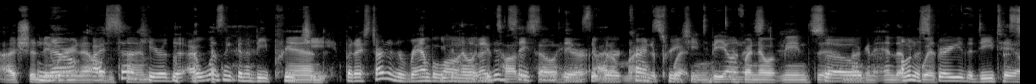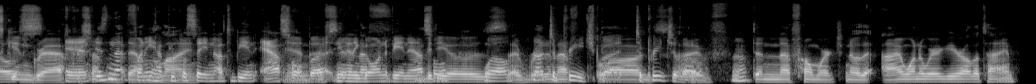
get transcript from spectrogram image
I should be wearing it all I the said time. here that I wasn't going to be preachy, but I started to ramble Even on, though and I did hot say some here, things that I were kind of preachy, to be if I honest. know it means that so I'm not gonna end up I'm gonna spare you the details. skin graft And isn't that funny how people say not to be an asshole, And but I've and seen then they go on to be an asshole? Videos, well, not to preach, blogs, but to preach a little. I've Huh? done enough homework to know that I want to wear gear all the time.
